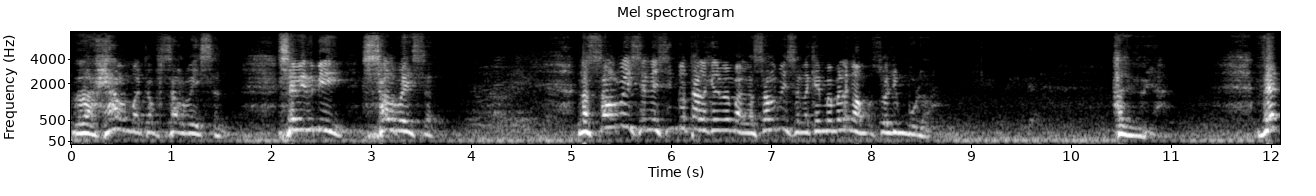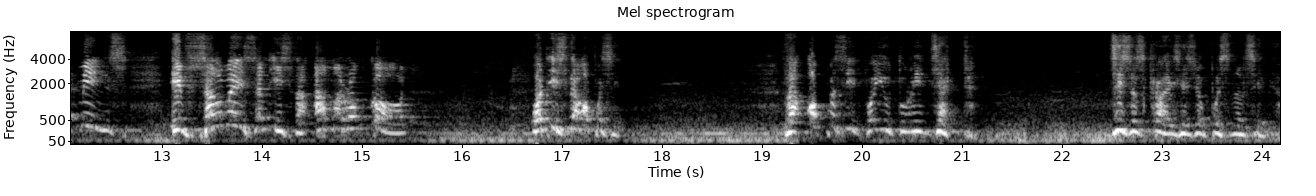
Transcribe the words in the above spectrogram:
The helmet of salvation. Say with me, salvation. Na salvation is hindi talaga naman na salvation na kayo mamalangam sa limbula. Hallelujah. That means if salvation is the armor of God, what is the opposite? The opposite for you to reject Jesus Christ as your personal Savior.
